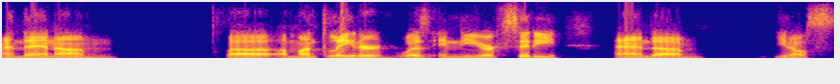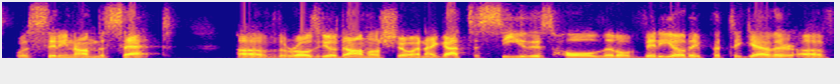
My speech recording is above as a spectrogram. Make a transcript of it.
And then um, uh, a month later was in New York City. And, um, you know was sitting on the set of the Rosie O'Donnell show, and I got to see this whole little video they put together of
